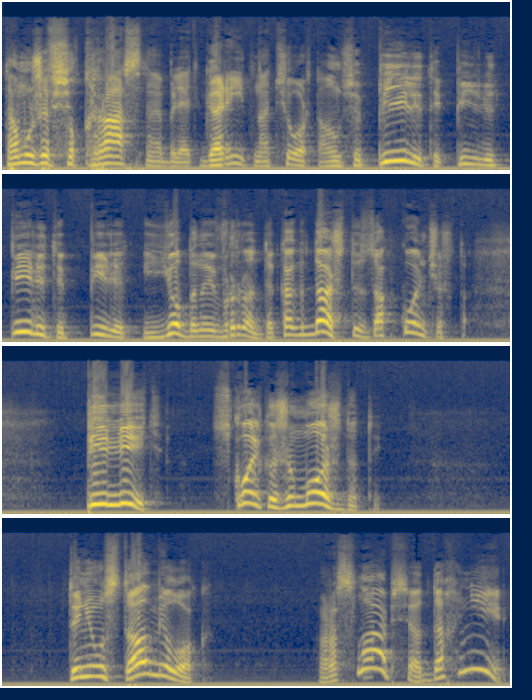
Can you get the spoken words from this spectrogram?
Там уже все красное, блядь, горит, натерто. А он все пилит и пилит, пилит и пилит. Ебаный в рот, да когда ж ты закончишь-то? Пилить! Сколько же можно ты? Ты не устал, милок? Расслабься, отдохни.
